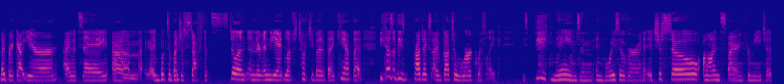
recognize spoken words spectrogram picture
my breakout year, I would say. Um, I booked a bunch of stuff that's still under NDA. I'd love to talk to you about it, but I can't. But because of these projects, I've got to work with like these big names and, and voiceover, and it's just so awe-inspiring for me to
